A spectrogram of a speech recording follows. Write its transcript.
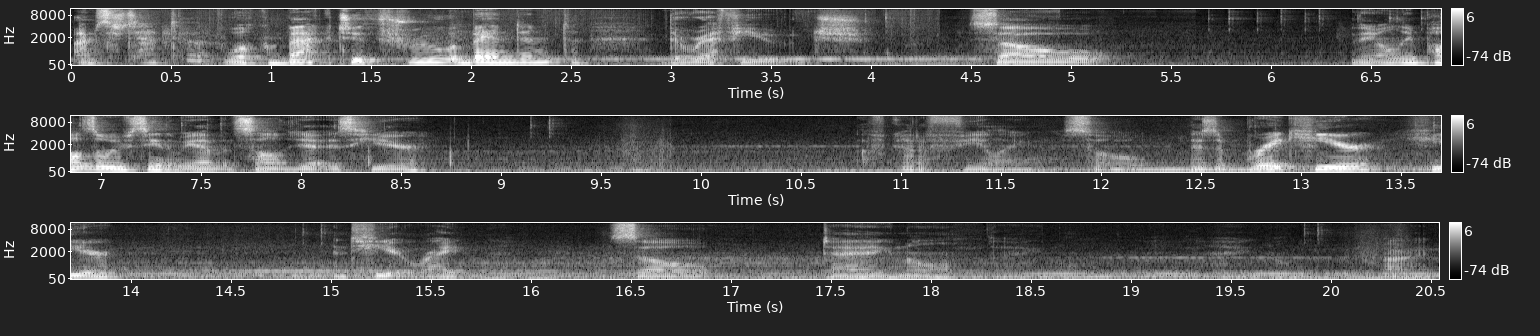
I'm Sir Tap Tap. Welcome back to Through Abandoned, The Refuge. So, the only puzzle we've seen that we haven't solved yet is here. I've got a feeling. So, there's a break here, here, and here, right? So, diagonal, diagonal, diagonal. Alright.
